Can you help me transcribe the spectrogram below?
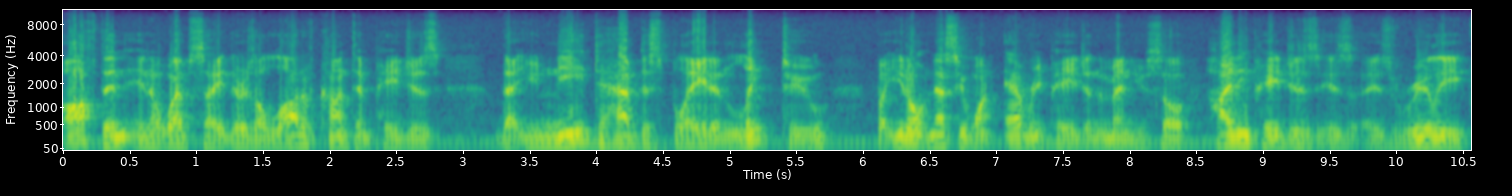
often in a website there's a lot of content pages that you need to have displayed and linked to but you don't necessarily want every page in the menu so hiding pages is, is really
